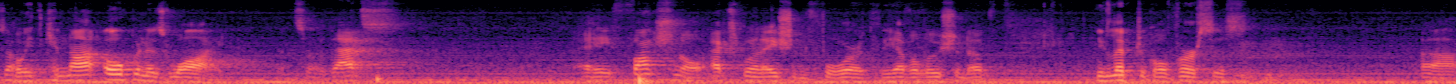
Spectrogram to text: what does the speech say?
So it cannot open as wide. And so that's a functional explanation for the evolution of elliptical versus uh,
